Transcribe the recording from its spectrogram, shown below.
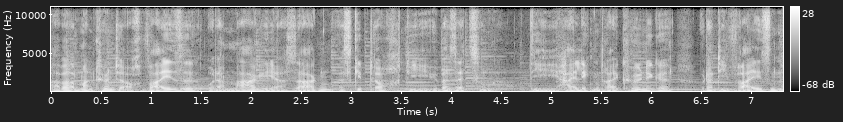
aber man könnte auch Weise oder Magier sagen. Es gibt auch die Übersetzung die heiligen drei Könige oder die Weisen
